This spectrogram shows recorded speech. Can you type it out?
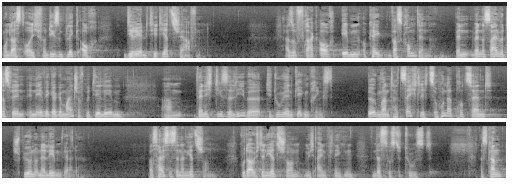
Und lasst euch von diesem Blick auch die Realität jetzt schärfen. Also frag auch eben, okay, was kommt denn? Wenn, wenn es sein wird, dass wir in, in ewiger Gemeinschaft mit dir leben, ähm, wenn ich diese Liebe, die du mir entgegenbringst, irgendwann tatsächlich zu 100 Prozent spüren und erleben werde. Was heißt es denn dann jetzt schon? Wo darf ich denn jetzt schon mich einklinken in das, was du tust? Das kann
